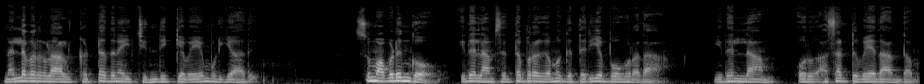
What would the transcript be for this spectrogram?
நல்லவர்களால் கெட்டதனை சிந்திக்கவே முடியாது. சும்மா விடுங்கோ இதெல்லாம் செத்த பிறகு நமக்கு தெரிய போகிறதா? இதெல்லாம் ஒரு அசட்டு வேதாந்தம்.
